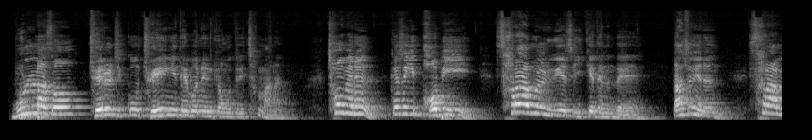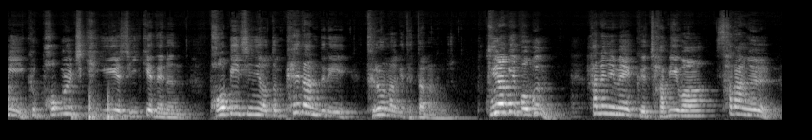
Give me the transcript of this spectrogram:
몰라서 죄를 짓고 죄인이 되버리는 경우들이 참 많아요. 처음에는 그래서 이 법이 사람을 위해서 있게 되는데 나중에는 사람이 그 법을 지키기 위해서 있게 되는 법이 지닌 어떤 폐단들이 드러나게 됐다는 거죠. 구약의 법은 하느님의 그 자비와 사랑을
